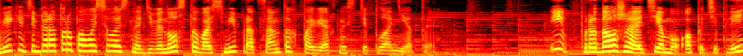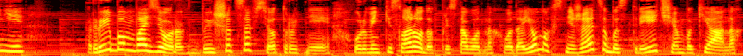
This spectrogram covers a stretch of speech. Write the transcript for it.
веке температура повысилась на 98% поверхности планеты. И продолжая тему о потеплении, Рыбам в озерах дышится все труднее. Уровень кислорода в пресноводных водоемах снижается быстрее, чем в океанах.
